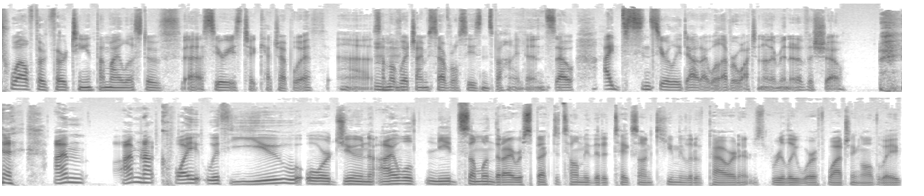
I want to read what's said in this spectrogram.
12th or 13th on my list of uh, series to catch up with, uh, some of Mhm. which I'm several seasons behind in. So I sincerely doubt I will ever watch another minute of the show. I'm I'm not quite with you or June. I will need someone that I respect to tell me that it takes on cumulative power and it's really worth watching all the way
